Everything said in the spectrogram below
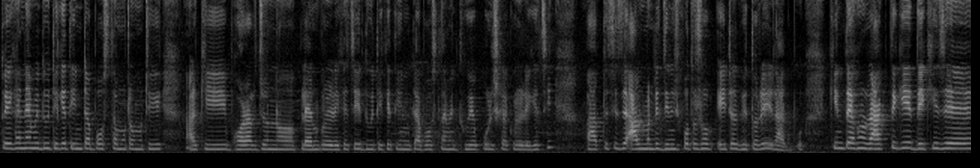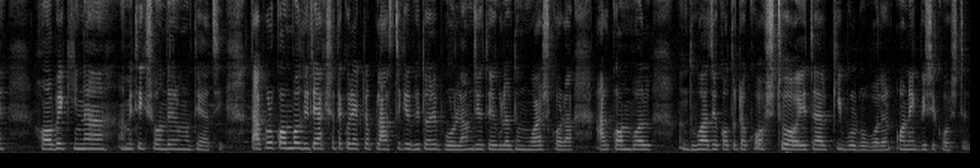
তো এখানে আমি দুই থেকে তিনটা বস্তা মোটামুটি আর কি ভরার জন্য প্ল্যান করে রেখেছি। দুই থেকে তিনটা বস্তা আমি ধুয়ে পরিষ্কার করে রেখেছি। ভাবতেছি যে আলমারির জিনিসপত্র সব এইটার ভেতরেই রাখব। কিন্তু এখন রাখতে গিয়ে দেখি যে হবে কি না, আমি ঠিক সন্দেহের মধ্যে আছি। তারপর কম্বল দুটো একসাথে করে একটা প্লাস্টিকের ভিতরে ভরলাম, যেহেতু এগুলো একদম ওয়াশ করা। আর কম্বল ধোয়া যে কতটা কষ্ট, এটা আর কী বলব বলেন, অনেক বেশি কষ্টের।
